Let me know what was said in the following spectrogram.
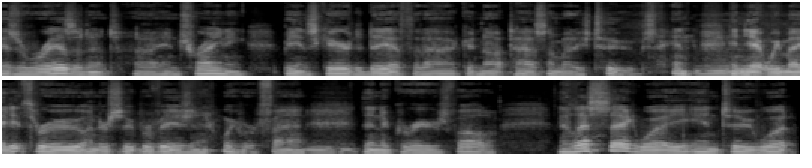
as a resident uh, in training, being scared to death that I could not tie somebody's tubes, and mm-hmm. and yet we made it through under supervision. and We were fine. Mm-hmm. Then the careers follow. Now let's segue into what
